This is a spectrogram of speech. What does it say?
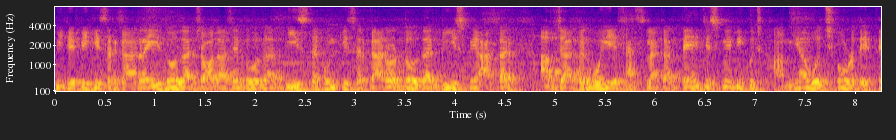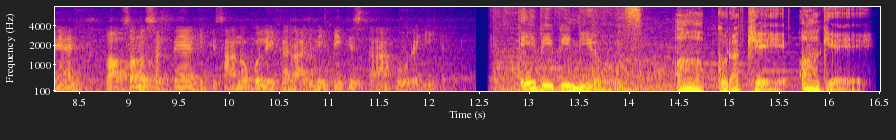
बीजेपी की सरकार रही 2014 से 2020 तक उनकी सरकार और 2020 में आकर अब जाकर वो ये फैसला करते हैं, जिसमें भी कुछ खामियाँ वो छोड़ देते हैं। तो आप समझ सकते हैं कि किसानों को लेकर राजनीति किस तरह हो रही है। एबीपी न्यूज़ आपको रखे आगे।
